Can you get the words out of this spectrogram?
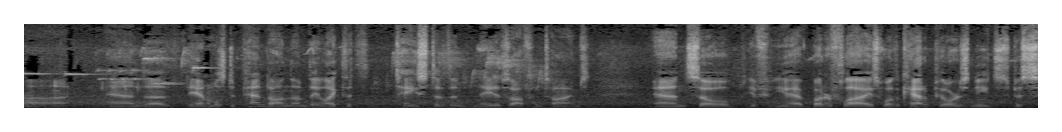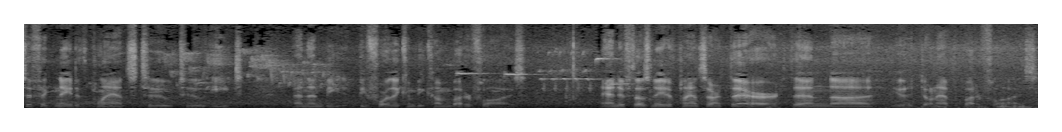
uh, and uh, the animals depend on them. They like the taste of the natives oftentimes. And so if you have butterflies, well, the caterpillars need specific native plants to, to eat and then be, before they can become butterflies. And if those native plants aren't there, then uh, you don't have the butterflies.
